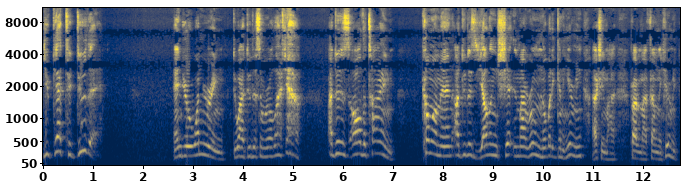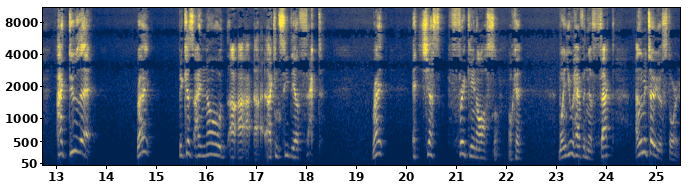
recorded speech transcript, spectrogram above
You get to do that. And you're wondering, do I do this in real life? Yeah. I do this all the time. Come on, man. I do this yelling shit in my room. Nobody can hear me. Actually, my probably my family hear me. I do that, right? Because I know I, I, I can see the effect, right? It's just freaking awesome, okay? When you have an effect, and let me tell you a story.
